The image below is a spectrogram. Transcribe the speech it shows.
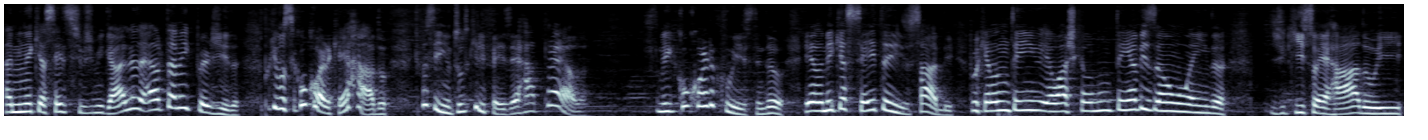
A menina que aceita esse tipo de migalha, ela tá meio que perdida. Porque você concorda que é errado. Tipo assim, tudo que ele fez é errado pra ela. Você meio que concorda com isso, entendeu? E ela meio que aceita isso, sabe? Porque ela não tem. Eu acho que ela não tem a visão ainda de que isso é errado e,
